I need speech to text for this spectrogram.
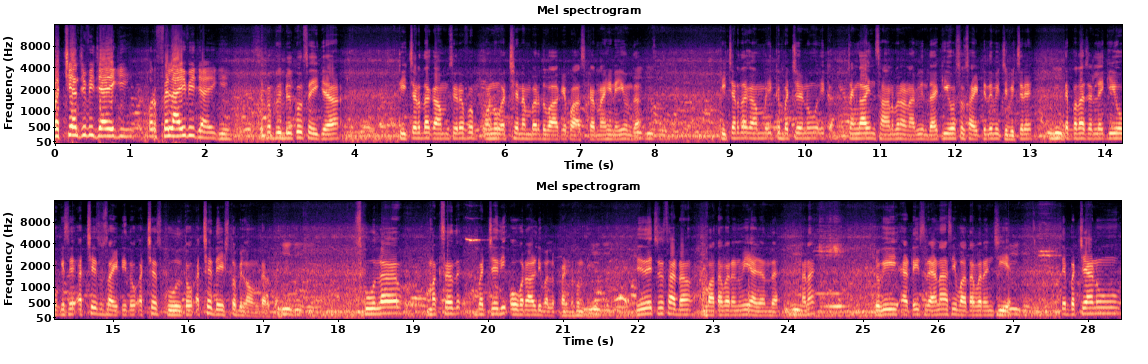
ਬੱਚਿਆਂ 'ਚ ਵੀ ਜਾਏਗੀ ਔਰ ਫੈਲਾਈ ਵੀ ਜਾਏਗੀ। ਬਿਲਕੁਲ ਸਹੀ ਕਿਹਾ। ਟੀਚਰ ਦਾ ਕੰਮ ਸਿਰਫ ਉਹਨੂੰ ਅੱਛੇ ਨੰਬਰ ਦਵਾ ਕੇ ਪਾਸ ਕਰਨਾ ਹੀ ਨਹੀਂ ਹੁੰਦਾ। ਟੀਚਰ ਦਾ ਕੰਮ ਇੱਕ ਬੱਚੇ ਨੂੰ ਇੱਕ ਚੰਗਾ ਇਨਸਾਨ ਬਣਾਉਣਾ ਵੀ ਹੁੰਦਾ ਹੈ ਕਿ ਉਹ ਸੋਸਾਇਟੀ ਦੇ ਵਿੱਚ ਵਿਚਰੇ ਤੇ ਪਤਾ ਚੱਲੇ ਕਿ ਉਹ ਕਿਸੇ ਅੱਛੇ ਸੋਸਾਇਟੀ ਤੋਂ ਅੱਛੇ ਸਕੂਲ ਤੋਂ ਅੱਛੇ ਦੇਸ਼ ਤੋਂ ਬਿਲੋਂਗ ਕਰਦਾ। ਹੈ ਜੀ ਜੀ ਜੀ। ਸਕੂਲ ਦਾ ਮਕਸਦ ਬੱਚੇ ਦੀ ਓਵਰਆਲ ਡਿਵੈਲਪਮੈਂਟ ਹੁੰਦੀ ਹੈ। ਜਿਹਦੇ ਵਿੱਚ ਸਾਡਾ ਵਾਤਾਵਰਣ ਵੀ ਆ ਜਾਂਦਾ ਹੈ ਹਨਾ? ਕਿਉਂਕਿ ਐਟਲੀਸਟ ਰਹਿਣਾ ਅਸੀਂ ਵਾਤਾਵਰਣ 'ਚ ਹੀ ਹੈ। ਤੇ ਬੱਚਿਆਂ ਨੂੰ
